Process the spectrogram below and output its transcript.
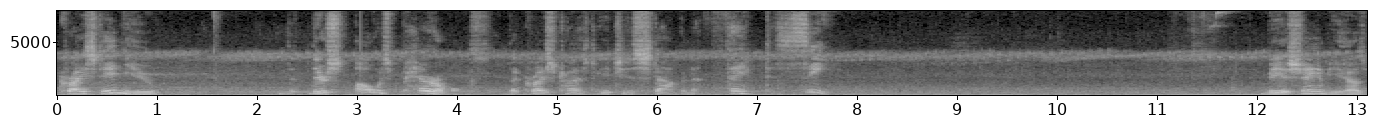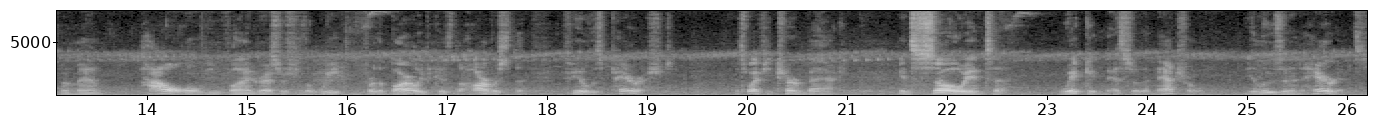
Christ in you, th- there's always parables that Christ tries to get you to stop and to think, to see. Be ashamed, ye husbandmen. Howl, all you vine dressers, for the wheat and for the barley, because the harvest of the field is perished. That's why if you turn back and sow into wickedness or the natural, you lose an inheritance.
